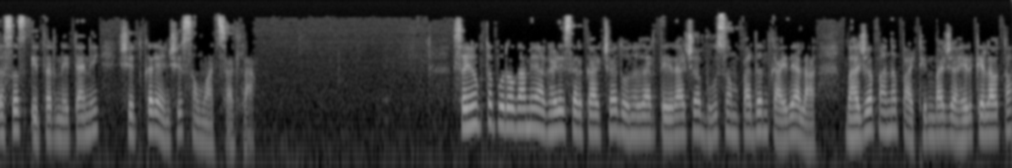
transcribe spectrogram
तसंच इतर नेत्यांनी शेतकऱ्यांशी संवाद साधला. संयुक्त पुरोगामी आघाडी सरकारच्या दोन हजार तेराच्या भूसंपादन कायद्याला भाजपानं पाठिंबा जाहीर केला होता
